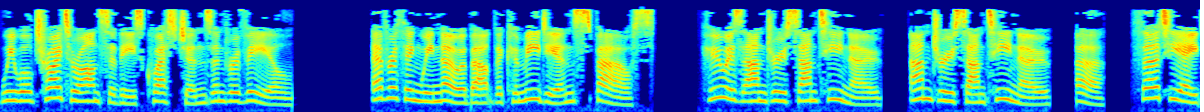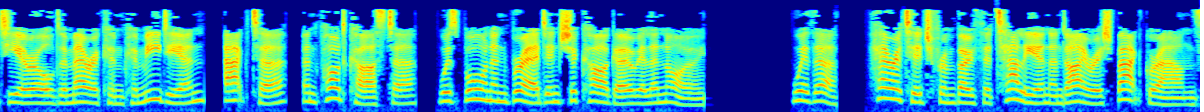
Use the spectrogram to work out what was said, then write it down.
we will try to answer these questions and reveal everything we know about the comedian's spouse. Who is Andrew Santino? Andrew Santino, a 38-year-old American comedian, actor, and podcaster, was born and bred in Chicago, Illinois. With a heritage from both Italian and Irish backgrounds,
